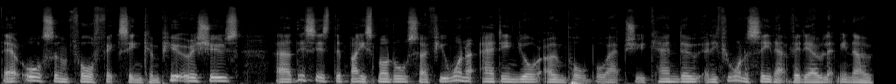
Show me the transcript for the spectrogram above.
they're awesome for fixing computer issues. Uh, this is the base model. So if you want to add in your own portable apps you can do. And if you want to see that video let me know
